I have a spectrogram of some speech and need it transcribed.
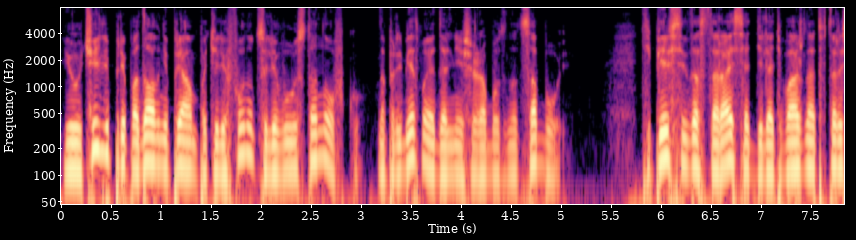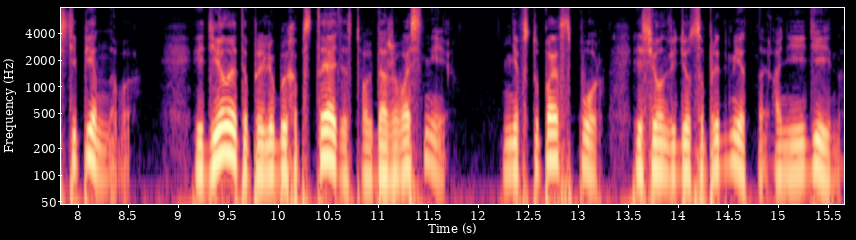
И учитель преподал мне прямо по телефону целевую установку на предмет моей дальнейшей работы над собой. Теперь всегда старайся отделять важное от второстепенного – и делай это при любых обстоятельствах, даже во сне. Не вступай в спор, если он ведется предметно, а не идейно.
